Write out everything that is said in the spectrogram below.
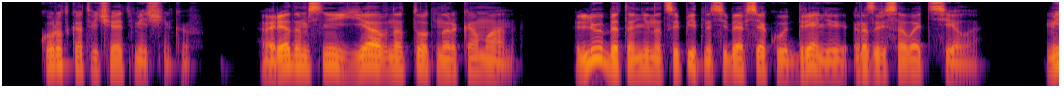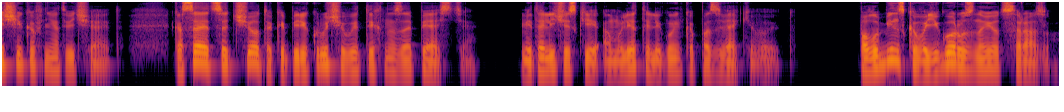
— коротко отвечает Мечников. А рядом с ней явно тот наркоман, Любят они нацепить на себя всякую дрянь и разрисовать тело. Мечников не отвечает. Касается четок и перекручивает их на запястье. Металлические амулеты легонько позвякивают. Полубинского Егор узнает сразу.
